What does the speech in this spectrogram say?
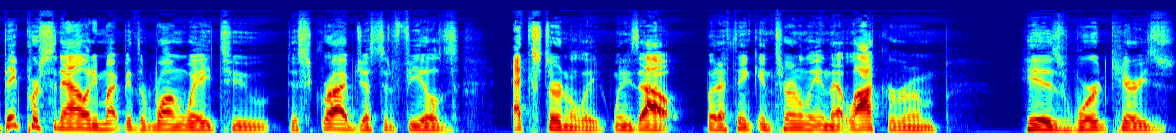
big personality might be the wrong way to describe Justin Fields externally when he's out. But I think internally in that locker room, his word carries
